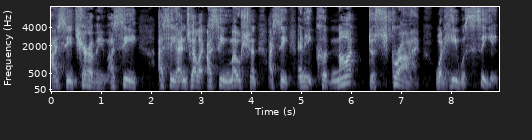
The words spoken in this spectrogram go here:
I see cherubim. I see I see angelic. I see motion. I see, and he could not describe what he was seeing.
